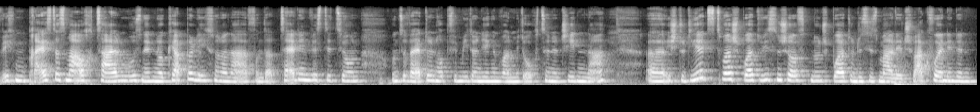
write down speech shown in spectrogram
welchen Preis das man auch zahlen muss, nicht nur körperlich, sondern auch von der Zeitinvestition und so weiter und habe für mich dann irgendwann mit 18 entschieden, na, äh, ich studiere jetzt zwar Sportwissenschaften und Sport und es ist mir auch nicht schwach gefallen in den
